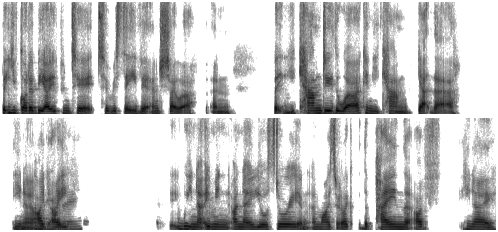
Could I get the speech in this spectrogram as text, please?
but you've got to be open to it to receive it and show up and but you can do the work and you can get there. You know I, I we know i mean i know your story and, and my story like the pain that i've you know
